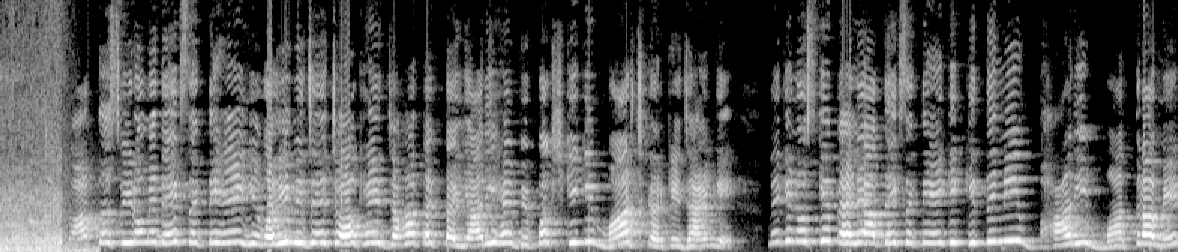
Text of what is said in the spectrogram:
तो तस्वीरों में देख सकते हैं, ये वही विजय चौक है, जहाँ तक तैयारी है विपक्ष की कि मार्च करके जाएँगे। लेकिन उसके पहले आप देख सकते हैं कि कितनी भारी मात्रा में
